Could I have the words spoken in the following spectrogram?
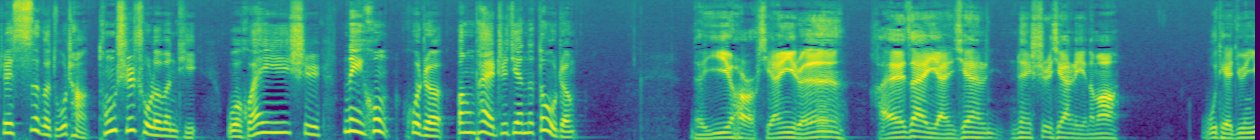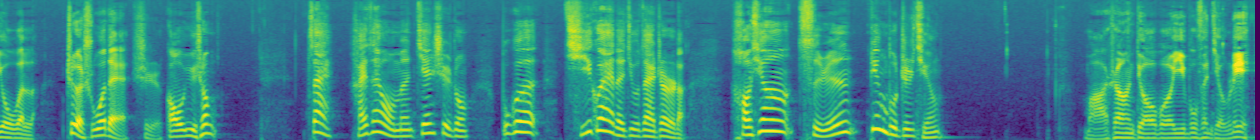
这四个赌场同时出了问题，我怀疑是内讧或者帮派之间的斗争。”那一号嫌疑人还在眼线那视线里呢吗？吴铁军又问了：“这说的是高玉胜，在还在我们监视中。不过奇怪的就在这儿了，好像此人并不知情。马上调拨一部分警力，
